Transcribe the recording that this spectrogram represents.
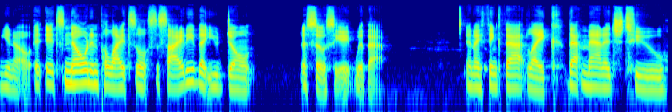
you know it, it's known in polite society that you don't associate with that. And I think that like that managed to,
